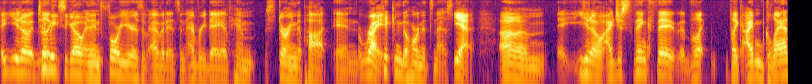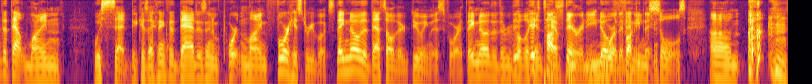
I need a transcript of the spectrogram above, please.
you know two like- weeks ago, and then four years of evidence, and every day of him stirring the pot and Right. kicking the hornet's nest. Yeah. Um, you know, I just think that like like I'm glad that that line was said because I think that that is an important line for history books. They know that that's all they're doing this for. They know that the Republicans posterity have no more than fucking anything. souls, um,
